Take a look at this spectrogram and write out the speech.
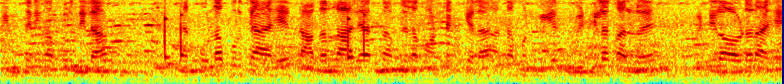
भीमसेनी कापूर दिला. त्या कोल्हापूरच्या आहेत. दादरला आल्या असता आपल्याला कॉन्टॅक्ट केला. आता आपण मी मिठीला चाललो आहे मिठीला ऑर्डर आहे.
